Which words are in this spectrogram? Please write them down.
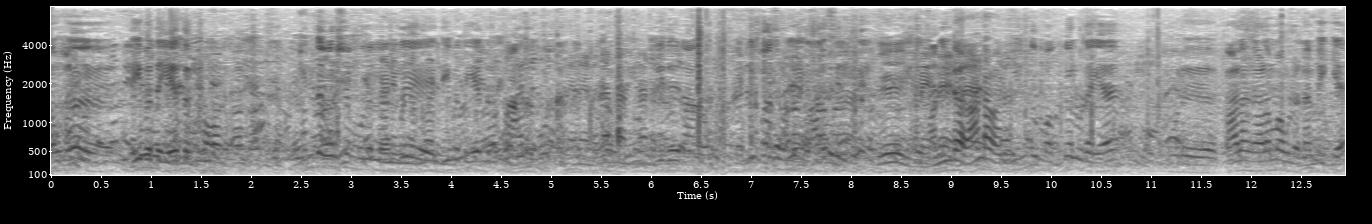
அவங்க தீபத்தை ஏத்தணும். இந்த வருஷம் முதல்ல இருந்து தீபத்தை ஏத்தணும். ஆர்டர் போட்டாங்க இது நான் கண்டிப்பா சொல்றேன். இந்து மக்களுடைய ஒரு காலங்காலமா உள்ள நம்பிக்கை.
